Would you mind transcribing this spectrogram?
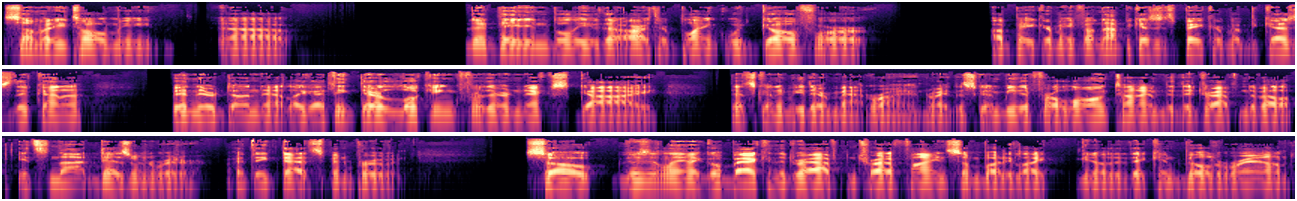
somebody told me uh, that they didn't believe that Arthur Blank would go for a Baker Mayfield, not because it's Baker, but because they've kind of been there, done that. Like I think they're looking for their next guy that's going to be their Matt Ryan, right? That's going to be there for a long time that they draft and develop. It's not Desmond Ridder. I think that's been proven. So does Atlanta go back in the draft and try to find somebody like you know that they can build around?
